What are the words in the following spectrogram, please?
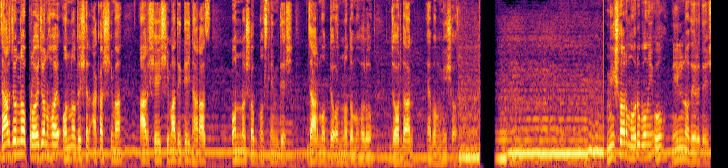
যার জন্য প্রয়োজন হয় অন্য দেশের আকাশ সীমা আর সেই সীমা দিতেই নারাজ অন্য সব মুসলিম দেশ, যার মধ্যে অন্যতম হল জর্দান এবং মিশর। মিশর মরুভূমি ও নীল নদের দেশ।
